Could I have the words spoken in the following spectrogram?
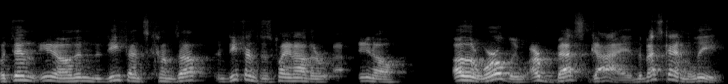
but then, you know, then the defense comes up and defense is playing out of their, you know, otherworldly. Our best guy, the best guy in the league,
